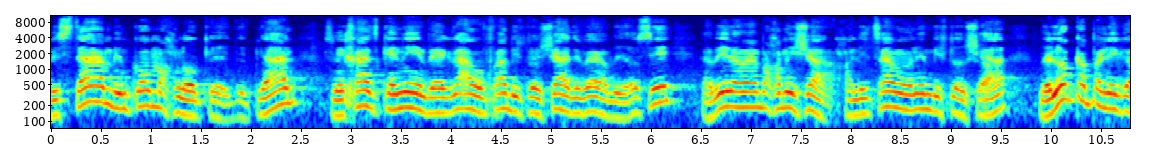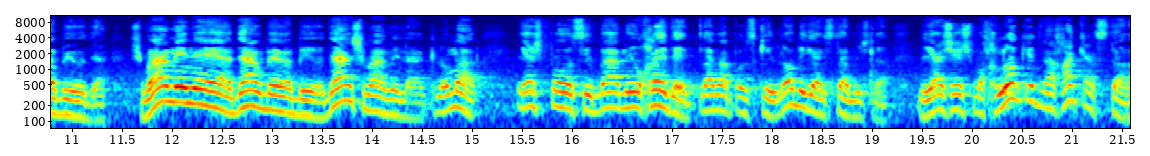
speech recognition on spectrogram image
וסתם במקום מחלוקת. אתנן, צמיחת זקנים ועגלה ערופה בשלושה דברי רבי יוסי, רבי יהודה אומר בחמישה, חליצה ממונים בשלושה, ולא כפליג רבי יהודה. שמע מיני הדר ברבי יהודה, שמע מינה. כלומר, יש פה סיבה מיוחדת למה פוסקים, לא בגלל סתם משנה, בגלל שיש מחלוקת ואחר כך סתם,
